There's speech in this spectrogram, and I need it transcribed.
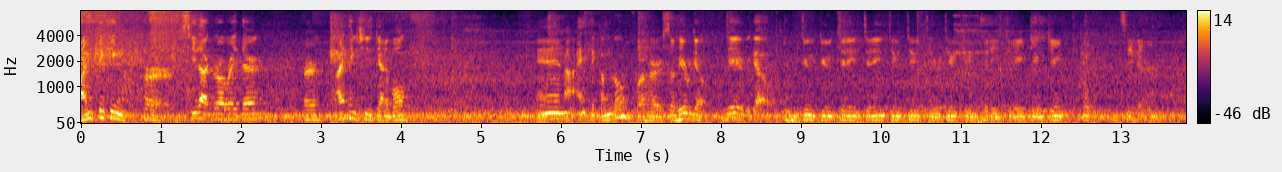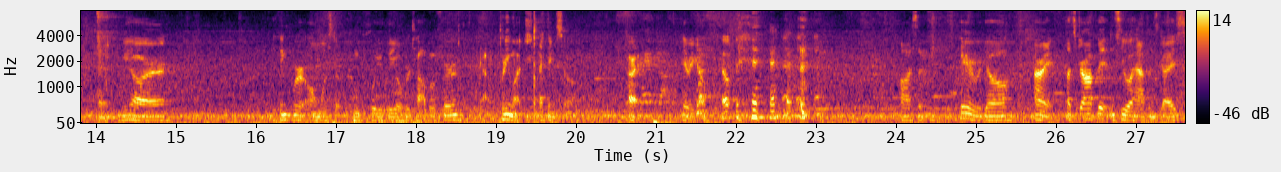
I'm thinking her. See that girl right there? Her. I think she's gettable. And I think I'm going for her. So here we go. Here we go. Let's see here. Okay, we are. I think we're almost completely over top of her. Yeah, pretty much. I think so. All right. Here we go. Oh. awesome. Here we go. All right. Let's drop it and see what happens, guys.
